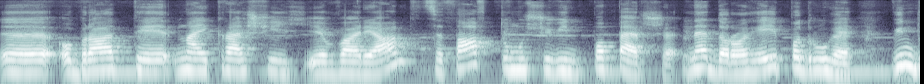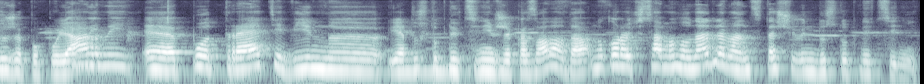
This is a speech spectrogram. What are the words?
е, обрати найкращий е, варіант. Це ТАФ, тому що він, по-перше, недорогий. По-друге, він дуже популярний. Е, по-третє, він е, я доступний в ціні вже казала. Да? Ну коротше, саме головне для мене це те, що він доступний в ціні.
